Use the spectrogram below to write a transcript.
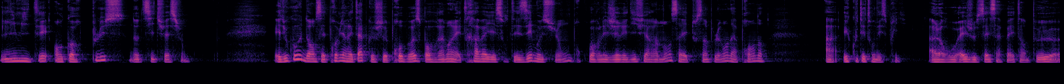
limiter encore plus notre situation. Et du coup, dans cette première étape que je te propose pour vraiment aller travailler sur tes émotions, pour pouvoir les gérer différemment, ça va être tout simplement d'apprendre à écouter ton esprit. Alors ouais, je sais, ça peut être un peu euh,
